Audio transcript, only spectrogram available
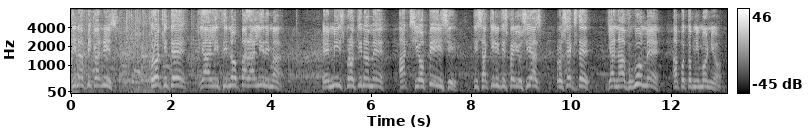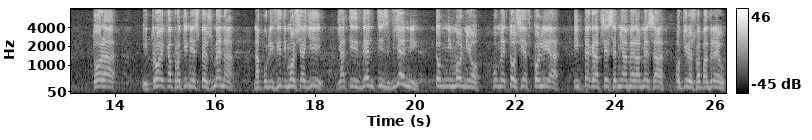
Τι να πει κανείς, πρόκειται για αληθινό παραλήρημα. Εμείς προτείναμε αξιοποίηση της ακίνητης περιουσίας, προσέξτε, για να βγούμε από το μνημόνιο. Τώρα η Τρόικα προτείνει εσπευσμένα να πουληθεί δημόσια γη γιατί δεν της βγαίνει το μνημόνιο που με τόση ευκολία υπέγραψε σε μια μέρα μέσα ο κύριος Παπανδρέου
